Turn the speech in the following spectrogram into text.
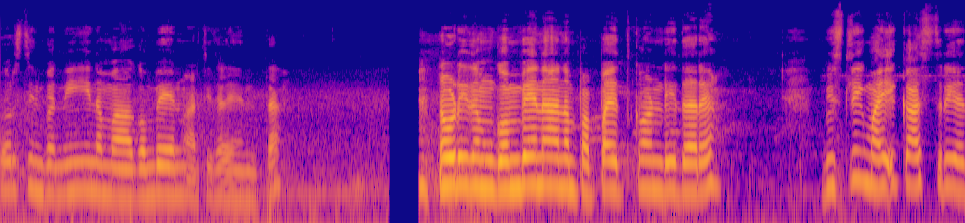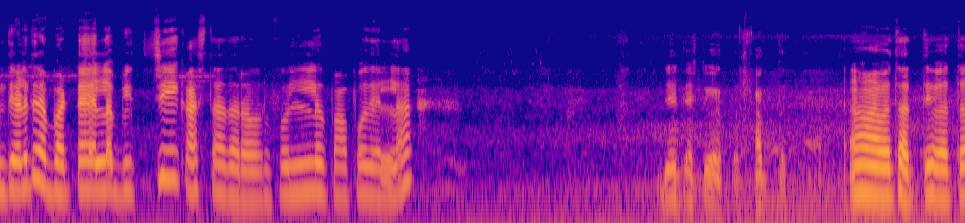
ತೋರಿಸ್ತೀನಿ ಬನ್ನಿ, ನಮ್ಮ ಗೊಂಬೆ ಏನು ಮಾಡ್ತಿದ್ದಾಳೆ ಅಂತ. ನೋಡಿ ನಮ್ಮ ಗೊಂಬೆನ ನಮ್ಮ ಪಪ್ಪ ಎತ್ಕೊಂಡಿದ್ದಾರೆ. ಬಿಸಿಲಿಗೆ ಮೈ ಕಾಸ್ತ್ರಿ ಅಂತ ಹೇಳಿದ್ರೆ ಬಟ್ಟೆ ಎಲ್ಲ ಬಿಚ್ಚಿ ಕಾಸ್ತಾ ಇದ್ದಾರೆ ಅವರು. ಫುಲ್ ಪಾಪೋದೆಲ್ಲ. ಡೇಟ್ ಎಷ್ಟು ಇವತ್ತು? ಹತ್ತು. ಹಾಂ ಇವತ್ತು ಹತ್ತು ಇವತ್ತು.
